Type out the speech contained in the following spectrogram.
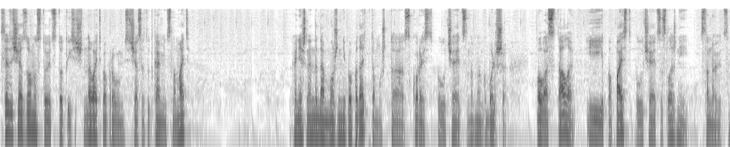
Следующая зона стоит 100 тысяч. Ну, давайте попробуем сейчас этот камень сломать. Конечно, иногда можно не попадать, потому что скорость получается намного больше у вас стала, и попасть получается сложнее становится.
